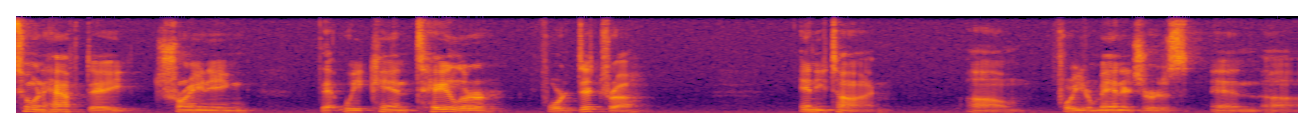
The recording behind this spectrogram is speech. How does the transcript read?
two and a half day training that we can tailor for DTRA anytime um, for your managers and, uh,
